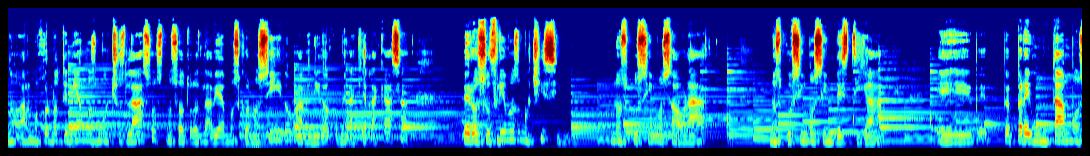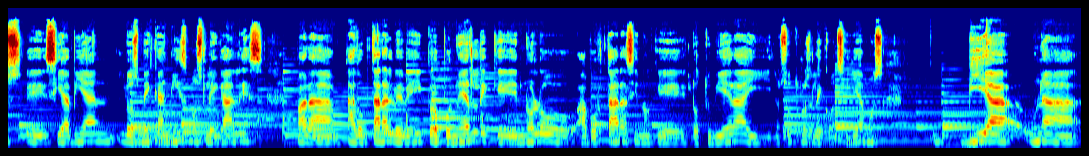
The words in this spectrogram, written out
no, a lo mejor no teníamos muchos lazos, nosotros la habíamos conocido, ha venido a comer aquí a la casa, pero sufrimos muchísimo. Nos pusimos a orar, nos pusimos a investigar, eh, preguntamos eh, si habían los mecanismos legales para adoptar al bebé y proponerle que no lo abortara, sino que lo tuviera y nosotros le conseguíamos vía una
